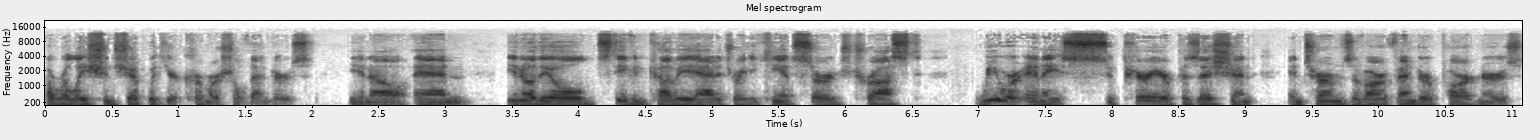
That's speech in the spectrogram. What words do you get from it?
a relationship with your commercial vendors, you know, and you know the old Stephen Covey adage, right? You can't surge trust. We were in a superior position in terms of our vendor partners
